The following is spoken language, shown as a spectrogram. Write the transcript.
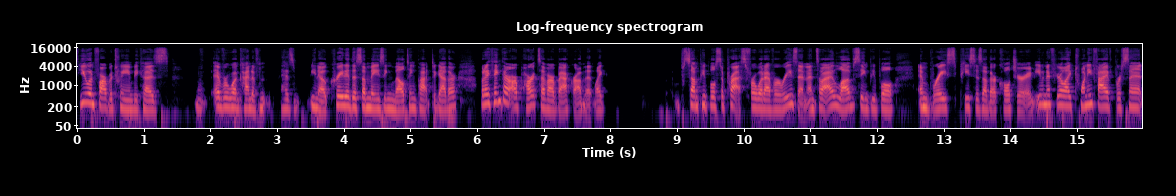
few and far between because everyone kind of has, you know, created this amazing melting pot together. But I think there are parts of our background that, like, some people suppress for whatever reason. And so I love seeing people embrace pieces of their culture. And even if you're like 25%,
